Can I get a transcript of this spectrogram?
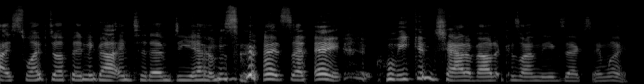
I swiped up and got into them DMs and I said, "Hey, we can chat about it because I'm the exact same way."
